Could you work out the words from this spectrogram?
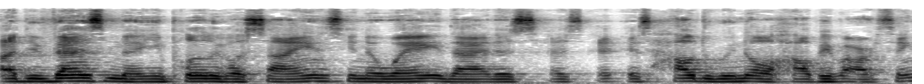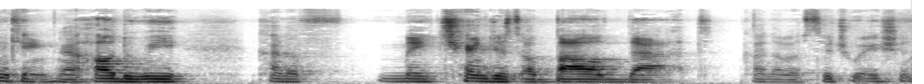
advancement in political science. In a way that is is, is how do we know how people are thinking and how do we kind of make changes about that kind of a situation?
